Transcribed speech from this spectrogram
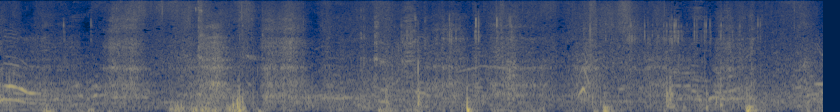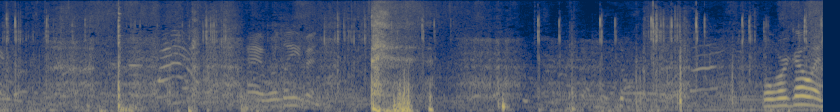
move. Hey, we're leaving. well, we're going.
